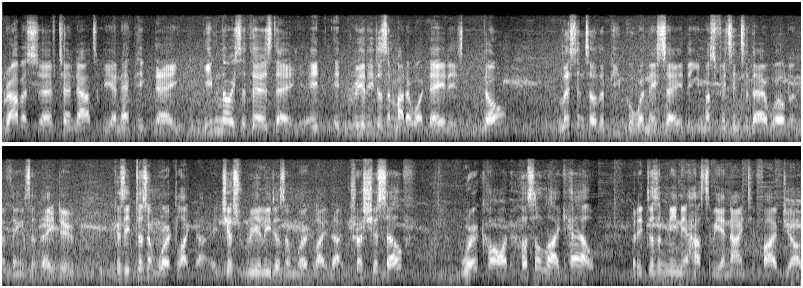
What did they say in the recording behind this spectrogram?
grab a surf, turned out to be an epic day. Even though it's a Thursday, it, it really doesn't matter what day it is. Don't listen to other people when they say that you must fit into their world and the things that they do. Because it doesn't work like that. It just really doesn't work like that. Trust yourself, work hard, hustle like hell, but it doesn't mean it has to be a nine to five job.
